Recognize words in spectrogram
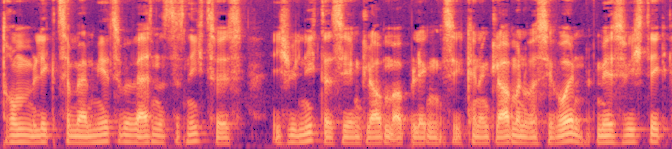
Darum liegt es einmal an mir zu beweisen, dass das nicht so ist. Ich will nicht, dass sie ihren Glauben ablegen. Sie können glauben an, was sie wollen. Mir ist wichtig,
